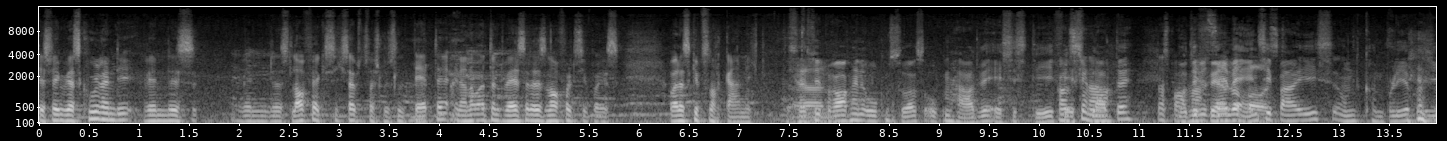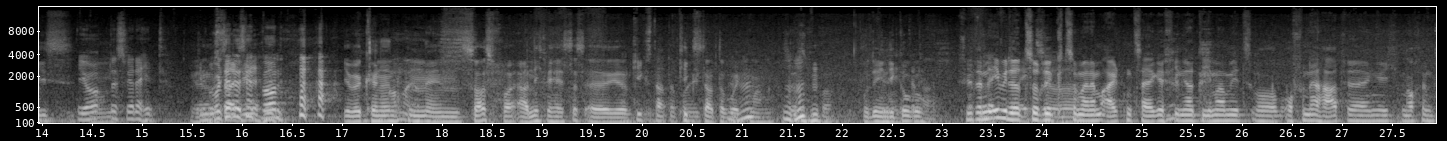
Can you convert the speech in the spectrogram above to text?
Deswegen wäre es cool, wenn, die, wenn, das, wenn das Laufwerk sich selbst verschlüsselt täte, in einer Art und Weise, dass es nachvollziehbar ist. Aber das gibt es noch gar nicht. Das heißt, wir brauchen eine Open Source, Open Hardware SSD Ganz genau. Festplatte, Das wo die Firmware einsehbar ist und kompilierbar ist. Ja, das wäre der Hit. musst Wollt ihr das nicht bauen? Ja, wir können einen Source, ah, nicht, wie heißt das? Äh, Kickstarter. Kickstarter wollte machen. Super. Oder Indiegogo. Führt dann eh wieder zurück zu meinem alten Zeigefinger-Thema mit äh, offener Hardware eigentlich noch ein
